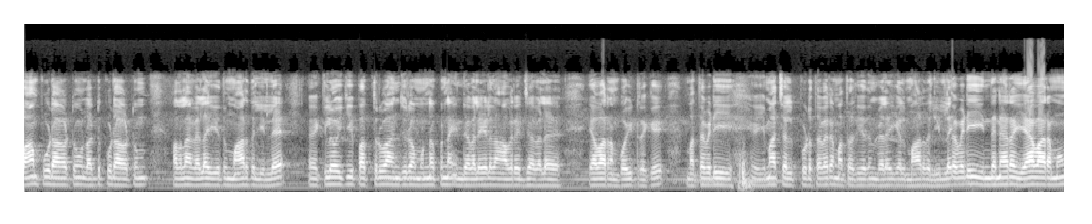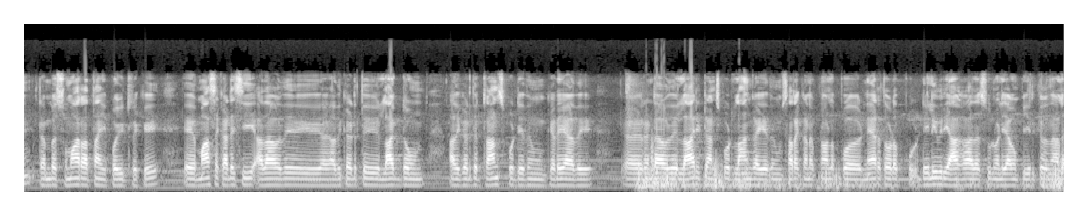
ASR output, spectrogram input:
பாம் பூடாகட்டும் லட்டு பூடாகட்டும் அதெல்லாம் விலை எதுவும் மாறுதல் இல்லை. கிலோவுக்கு பத்து ரூபா அஞ்சு ரூபா முன்ன பின்ன இந்த விலையில தான் ஆவரேஜாக விலை வியாபாரம் போயிட்டுருக்கு. மற்றபடி இமாச்சல் பூடை தவிர மற்றது எதுவும் விலைகள் மாறுதல் இல்லை. மற்றபடி இந்த நேரம் வியாபாரமும் ரொம்ப சுமாராக தான் போயிட்டுருக்கு. மாத கடைசி அதாவது அதுக்கடுத்து லாக்டவுன் அதுக்கடுத்து டிரான்ஸ்போர்ட் எதுவும் கிடையாது. ரெண்டாவது லாரி டிரான்ஸ்போர்ட் லாங்காக எதுவும் சரக்கு அனுப்பினாலும் இப்போ நேரத்தோட டெலிவரி ஆகாத சூழ்நிலையாகவும் இப்போ இருக்கிறதுனால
